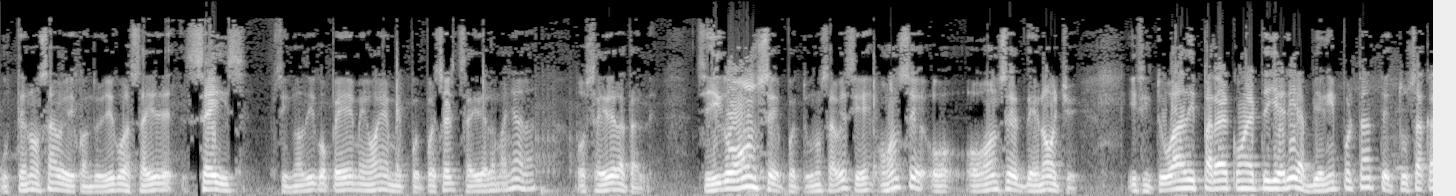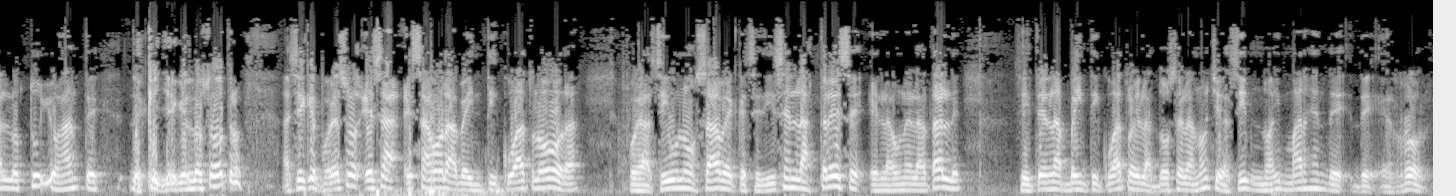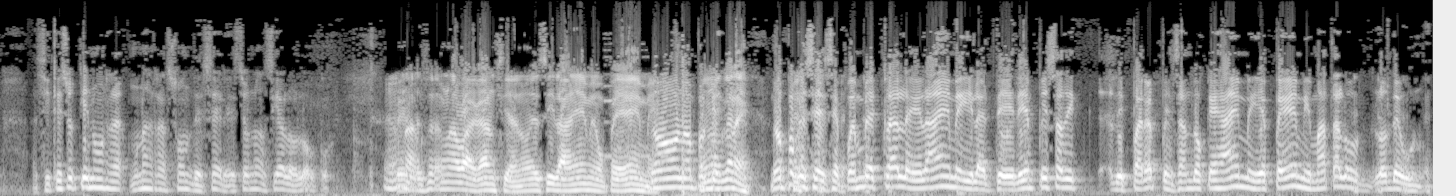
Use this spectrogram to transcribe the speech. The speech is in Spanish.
usted no sabe, cuando yo digo a 6, de- 6, si no digo PM o M, pues puede ser 6 de la mañana o 6 de la tarde. Si digo 11, pues tú no sabes si es 11 o, o 11 de noche. Y si tú vas a disparar con artillería, bien importante, tú sacas los tuyos antes de que lleguen los otros. Así que por eso esa, esa hora, 24 horas, pues así uno sabe que si dicen las 13 es la 1 de la tarde, si tienen las 24 es las 12 de la noche, así no hay margen de, de error. Así que eso tiene una, una razón de ser, eso no hacía lo loco. Una- eso es una vagancia, no decir AM o PM. No, no, porque, ¿No porque se, se pueden mezclar el AM y la artillería empieza a, di- a disparar pensando que es AM y es PM y mata los, los de uno.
